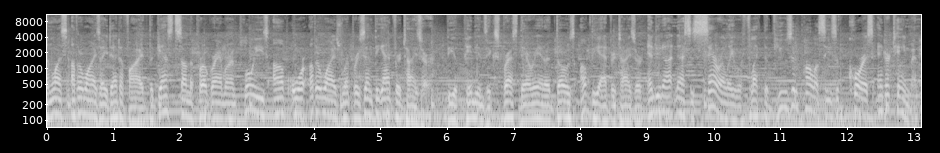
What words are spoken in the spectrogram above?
Unless otherwise identified, the guests on the program are employees of or otherwise represent the advertiser. The opinions expressed therein are those of the advertiser and do not necessarily reflect the views and policies of Chorus Entertainment.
